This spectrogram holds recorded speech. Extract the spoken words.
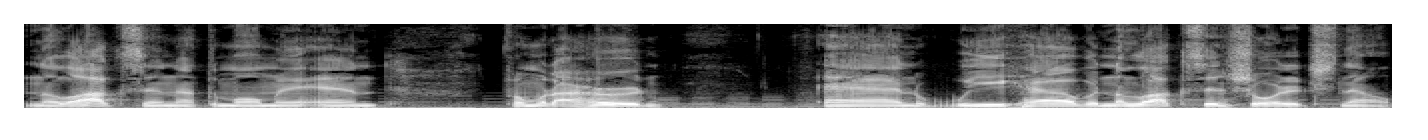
naloxone at the moment, and from what I heard, and we have a naloxone shortage now.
